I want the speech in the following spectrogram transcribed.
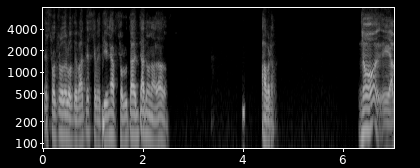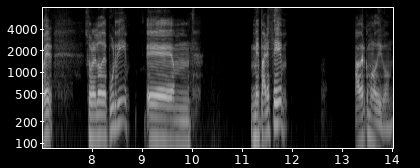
es otro de los debates que me tiene absolutamente anonadado. Abra. No, eh, a ver, sobre lo de Purdy, eh, me parece, a ver cómo lo digo,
